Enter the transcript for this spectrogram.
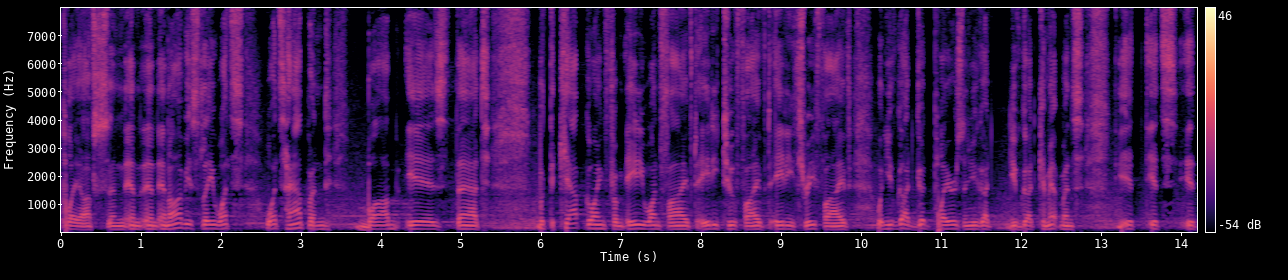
playoffs, and, and and and obviously what's what's happened Bob, is that with the cap going from 81.5 to 82.5 to 83.5, when you've got good players and you've got you've got commitments, it it's it,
